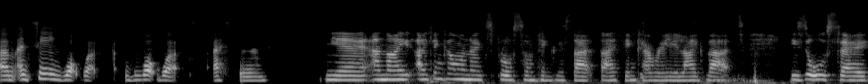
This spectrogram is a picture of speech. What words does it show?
um, and seeing what work what works best for them. Yeah and i i think i want to explore something because that i think i really like that is also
